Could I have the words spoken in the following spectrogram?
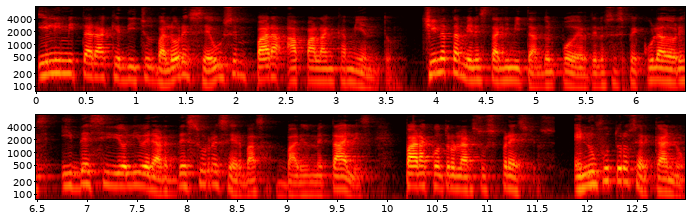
y limitará que dichos valores se usen para apalancamiento. China también está limitando el poder de los especuladores y decidió liberar de sus reservas varios metales, para controlar sus precios. En un futuro cercano,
